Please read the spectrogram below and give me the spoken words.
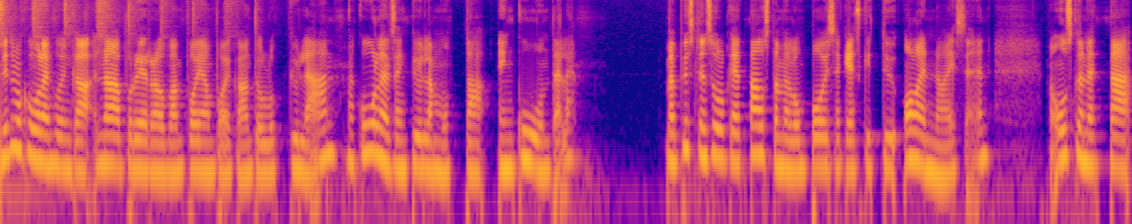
Nyt mä kuulen, kuinka naapurirouvan pojanpoika on tullut kylään. Mä kuulen sen kyllä, mutta en kuuntele. Mä pystyn sulkemaan taustamelun pois ja keskittyy olennaiseen. Mä uskon, että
